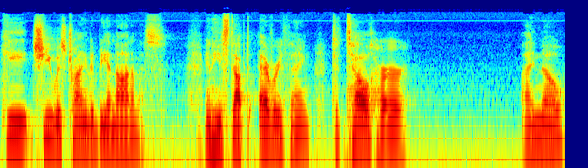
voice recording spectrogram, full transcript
he, she was trying to be anonymous. And he stopped everything to tell her, I know.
